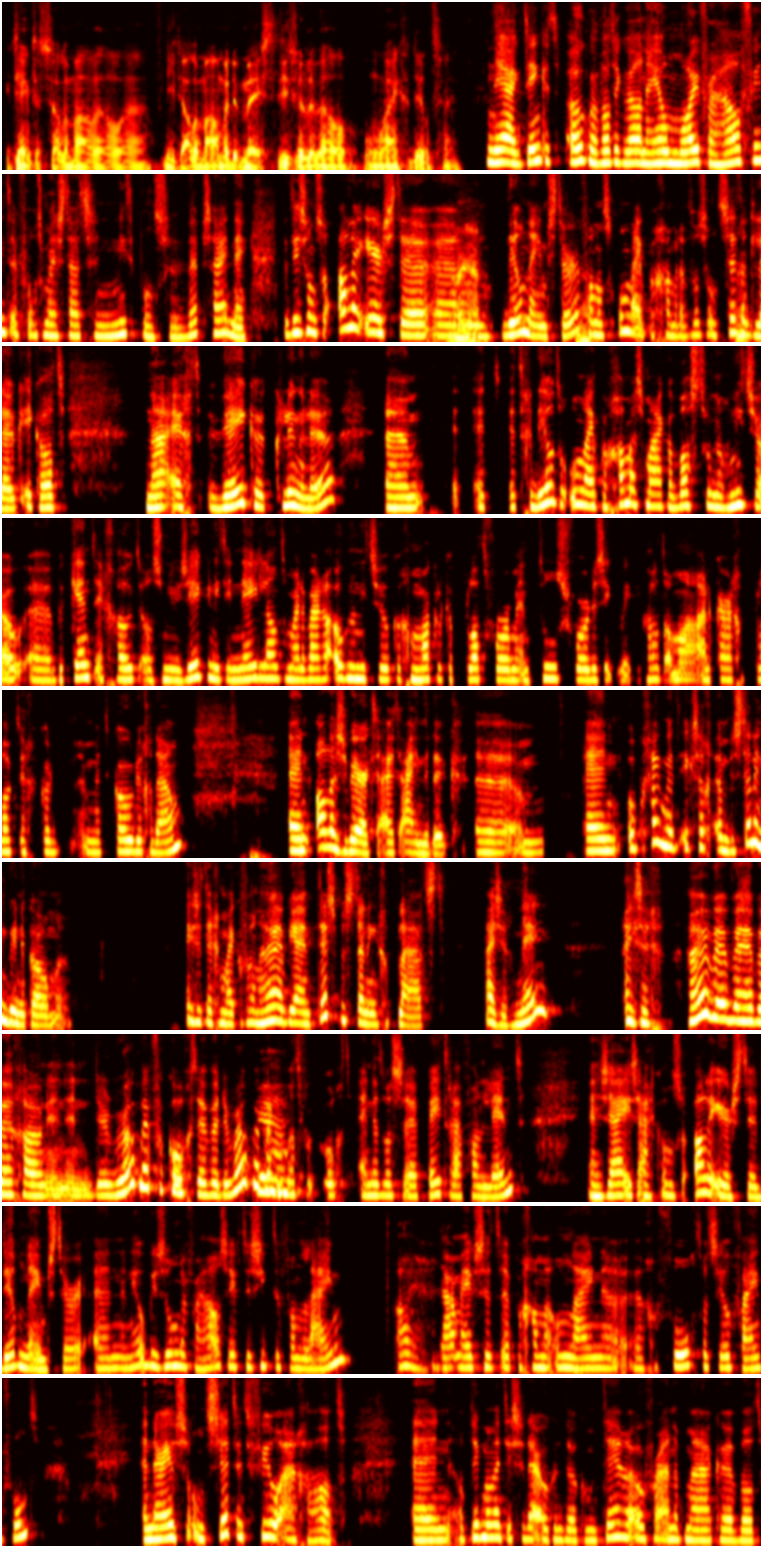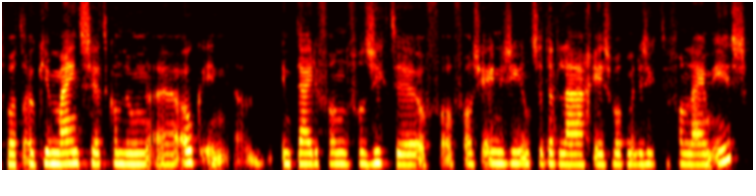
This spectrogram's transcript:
Ik denk dat ze allemaal wel, uh, of niet allemaal, maar de meeste, die zullen wel online gedeeld zijn. Ja, ik denk het ook. Maar wat ik wel een heel mooi verhaal vind, en volgens mij staat ze niet op onze website. Nee, dat is onze allereerste um, deelnemster van ons online programma. Dat was ontzettend leuk. Ik had na echt weken klungelen, um, het, het gedeelte online programma's maken was toen nog niet zo uh, bekend en groot als nu. Zeker niet in Nederland, maar er waren ook nog niet zulke gemakkelijke platformen en tools voor. Dus ik, ik had het allemaal aan elkaar geplakt en met code gedaan. En alles werkte uiteindelijk. Um, en op een gegeven moment, ik zag een bestelling binnenkomen. Hij zei tegen mij van, heb jij een testbestelling geplaatst? Hij zegt, nee. Hij zegt, we, we hebben gewoon een, een, de roadmap verkocht. We hebben de roadmap ja. aan iemand verkocht. En dat was uh, Petra van Lent. En zij is eigenlijk onze allereerste deelnemster. En een heel bijzonder verhaal. Ze heeft de ziekte van Lyme. Oh ja. Daarom heeft ze het uh, programma online uh, gevolgd, wat ze heel fijn vond. En daar heeft ze ontzettend veel aan gehad. En op dit moment is ze daar ook een documentaire over aan het maken, wat, wat ook je mindset kan doen, uh, ook in, uh, in tijden van, van ziekte of, of als je energie ontzettend laag is, wat met de ziekte van lijm is.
